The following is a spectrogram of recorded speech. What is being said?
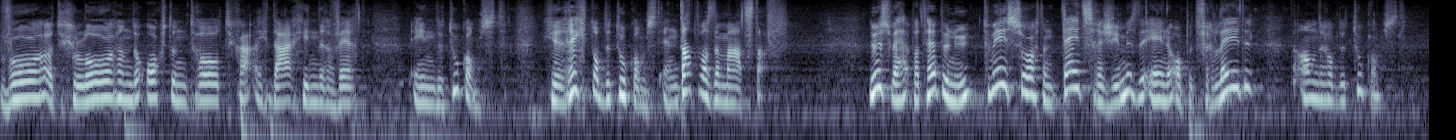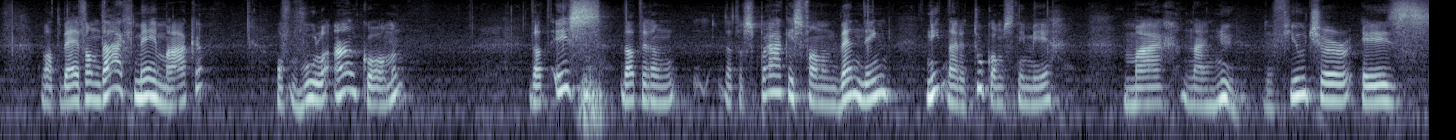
voor het glorende ochtendrood daar ginder ver in de toekomst. Gericht op de toekomst. En dat was de maatstaf. Dus we, wat hebben we nu? Twee soorten tijdsregimes. De ene op het verleden, de andere op de toekomst. Wat wij vandaag meemaken of voelen aankomen, dat is dat er een dat er sprake is van een wending, niet naar de toekomst niet meer, maar naar nu. The future is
